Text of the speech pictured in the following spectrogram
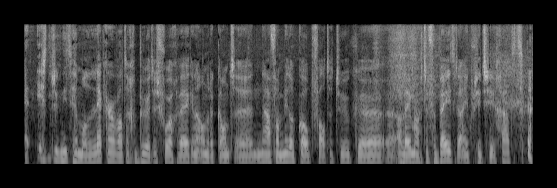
het is natuurlijk niet helemaal lekker wat er gebeurd is vorige week. Aan de andere kant, uh, na Van Middelkoop valt het natuurlijk uh, alleen maar te verbeteren aan je positie. Gaat het...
